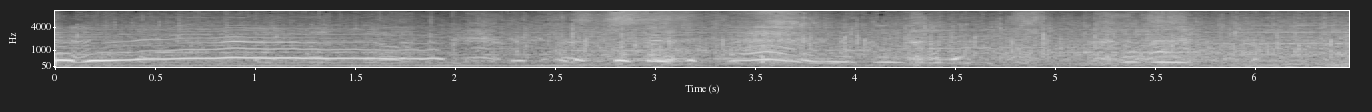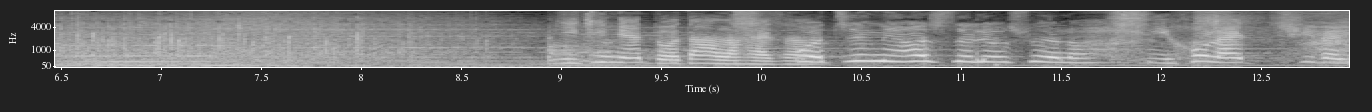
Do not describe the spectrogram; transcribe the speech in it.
你今年多大了，孩子？我今年二十六岁了。你后来去了一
